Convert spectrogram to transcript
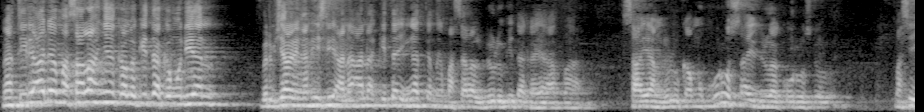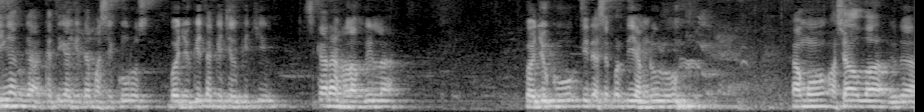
Nah, tidak ada masalahnya kalau kita kemudian berbicara dengan istri, anak-anak kita ingatkan tentang masa lalu dulu kita kayak apa. Sayang dulu kamu kurus, saya juga kurus dulu. Masih ingat nggak ketika kita masih kurus, baju kita kecil-kecil. Sekarang alhamdulillah bajuku tidak seperti yang dulu. Kamu masya Allah sudah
